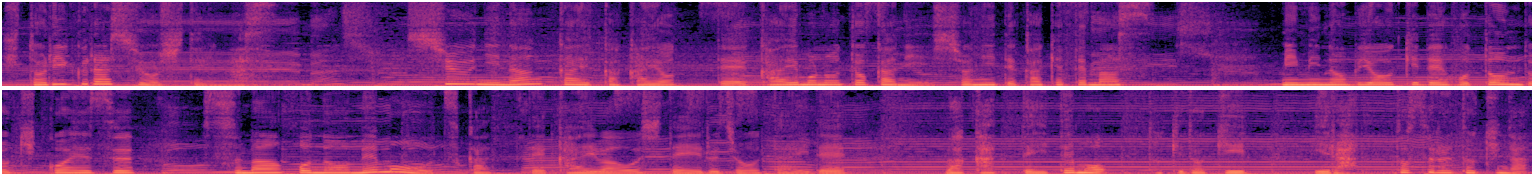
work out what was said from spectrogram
一人暮らしをしています。週に何回か通って買い物とかに一緒に出かけてます。耳の病気でほとんど聞こえずスマホのメモを使って会話をしている状態で分かっていても時々イラッとする時が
